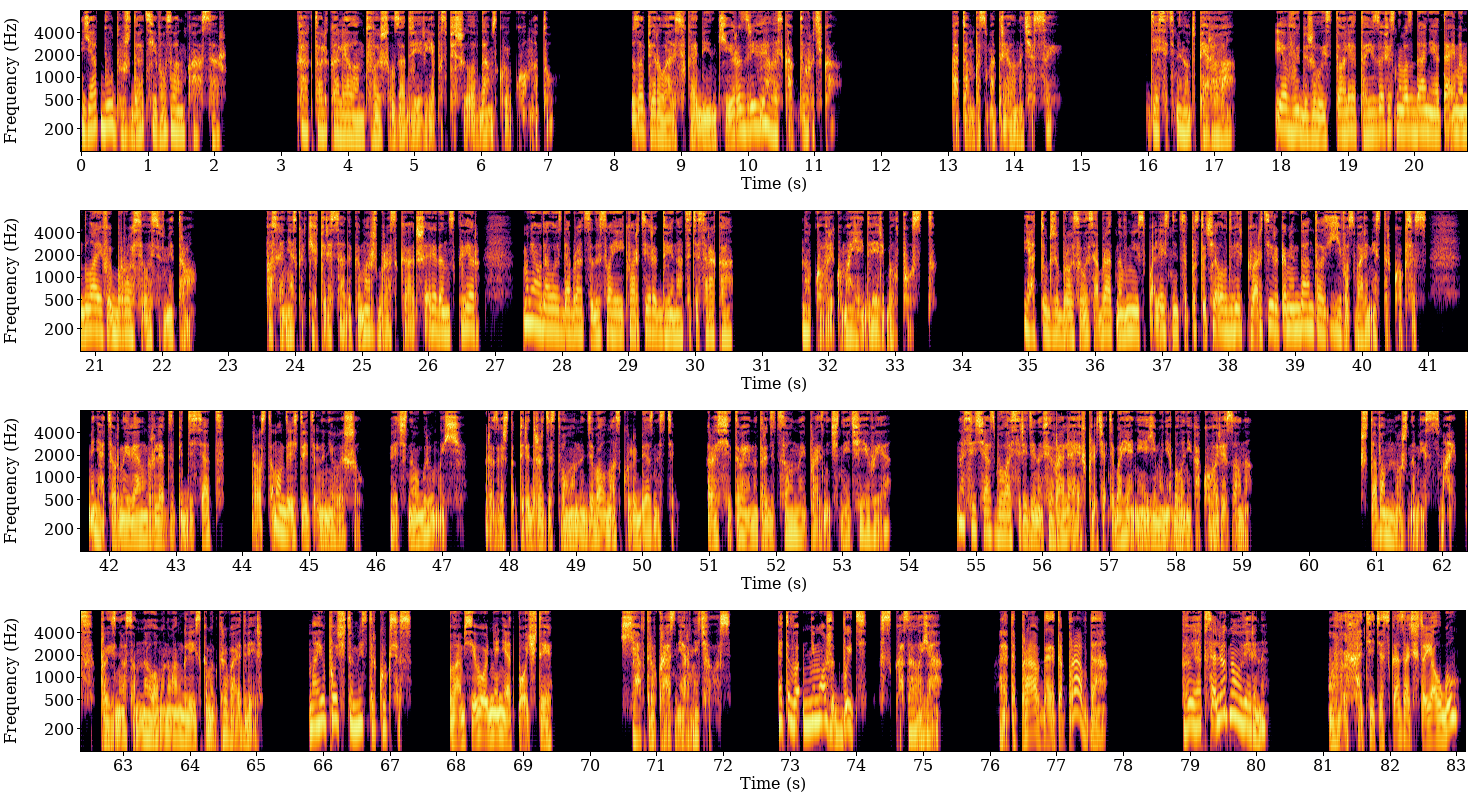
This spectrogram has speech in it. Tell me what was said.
Я буду ждать его звонка, сэр. Как только Леланд вышел за дверь, я поспешила в дамскую комнату. Заперлась в кабинке и разревелась, как дурочка. Потом посмотрела на часы. Десять минут первого. Я выбежала из туалета, из офисного здания Time and Life и бросилась в метро. После нескольких пересадок и марш-броска от Шеридан-сквер мне удалось добраться до своей квартиры к двенадцати сорока. Но коврик у моей двери был пуст. Я тут же бросилась обратно вниз по лестнице, постучала в дверь квартиры коменданта. Его звали мистер Коксис. Миниатюрный венгр лет за пятьдесят. Ростом он действительно не вышел вечно угрюмый, разве что перед Рождеством он надевал маску любезности, рассчитывая на традиционные праздничные чаевые. Но сейчас была середина февраля, и включать обаяние ему не было никакого резона. «Что вам нужно, мисс Смайт?» — произнес он на ломаном английском, открывая дверь. «Мою почту, мистер Куксис». «Вам сегодня нет почты». Я вдруг разнервничалась. «Этого не может быть», — сказала я. Это правда, это правда. Вы абсолютно уверены? Вы хотите сказать, что я лгу?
